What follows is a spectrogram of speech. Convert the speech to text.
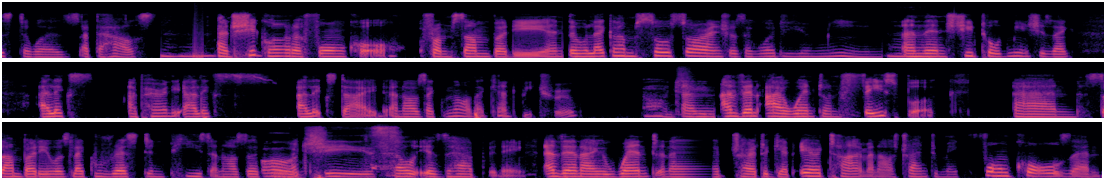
sister was at the house. Mhm. and she got a phone call from somebody and they were like i'm so sorry. And she was like what do you mean? Mm. and then she told me she's like alex apparently alex alex died. And i was like no that can't be true. Oh, and and then i went on facebook and somebody was like rest in peace. And i was like Oh, jeez. hell is happening? And then i went and i tried to get airtime and i was trying to make phone calls and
